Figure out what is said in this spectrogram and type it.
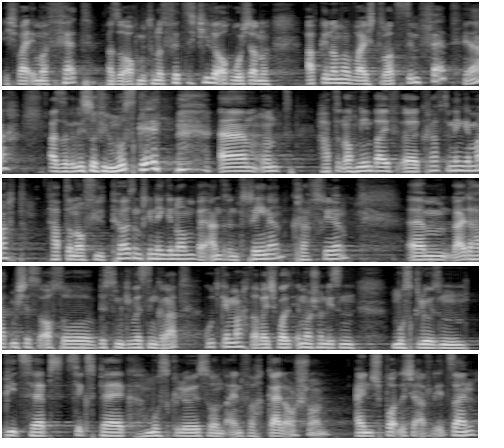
ich war immer fett, also auch mit 140 Kilo, auch wo ich dann abgenommen habe, war ich trotzdem fett, ja, also nicht so viel Muskeln ähm, und habe dann auch nebenbei äh, Krafttraining gemacht, habe dann auch viel Personal-Training genommen bei anderen Trainern, Krafttrainern. Ähm, leider hat mich das auch so bis zum gewissen Grad gut gemacht, aber ich wollte immer schon diesen muskulösen Bizeps, Sixpack, muskulös und einfach geil ausschauen, ein sportlicher Athlet sein.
